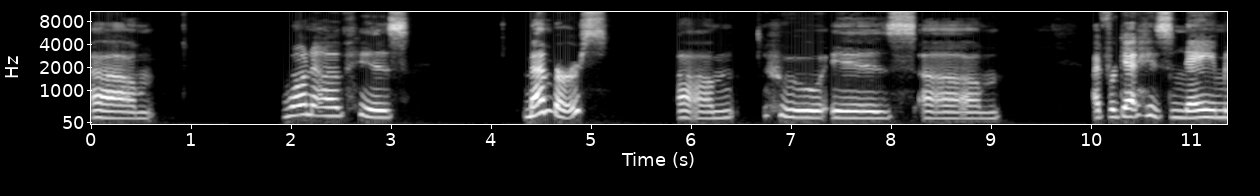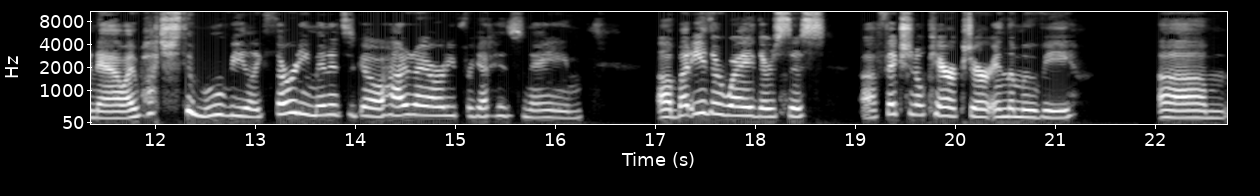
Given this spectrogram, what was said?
um one of his members um who is um I forget his name now. I watched the movie like 30 minutes ago. How did I already forget his name? Uh, but either way, there's this uh, fictional character in the movie um,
